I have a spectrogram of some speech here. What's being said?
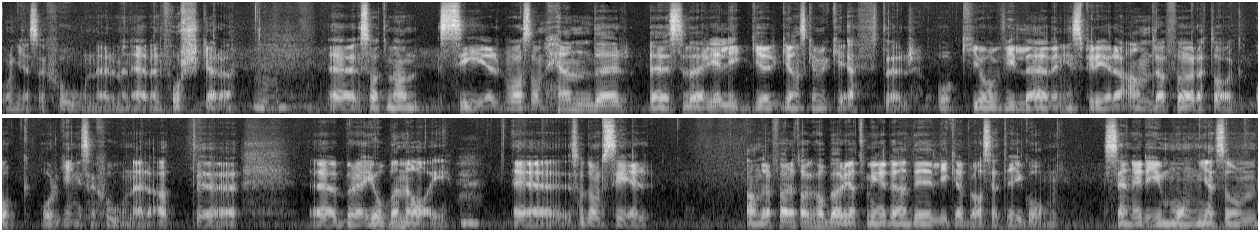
organisationer men även forskare. Mm. Eh, så att man ser vad som händer. Eh, Sverige ligger ganska mycket efter och jag ville även inspirera andra företag och organisationer att eh, eh börja jobba med AI. Eh, så de ser andra företag har börjat med det, det är lika bra att sätta igång. Sen är det ju många som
